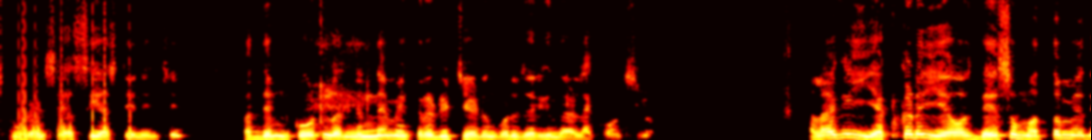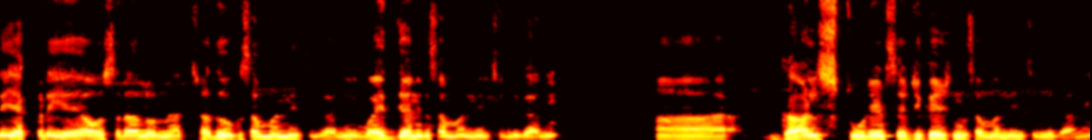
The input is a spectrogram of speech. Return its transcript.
స్టూడెంట్స్ ఎస్సీ ఎస్టీ నుంచి పద్దెనిమిది కోట్లు నిన్నే మేము క్రెడిట్ చేయడం కూడా జరిగింది వాళ్ళ అకౌంట్స్లో అలాగే ఎక్కడ ఏ దేశం మొత్తం మీద ఎక్కడ ఏ అవసరాలు ఉన్నా చదువుకు సంబంధించి కానీ వైద్యానికి సంబంధించింది కానీ గర్ల్స్ స్టూడెంట్స్ ఎడ్యుకేషన్కి సంబంధించింది కానీ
